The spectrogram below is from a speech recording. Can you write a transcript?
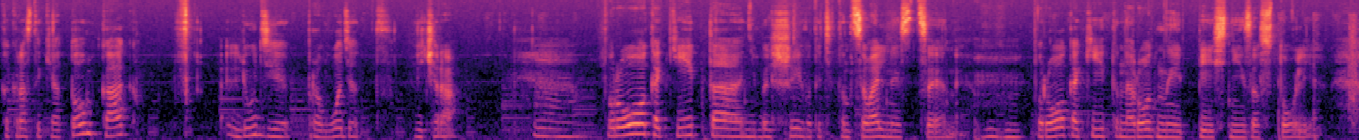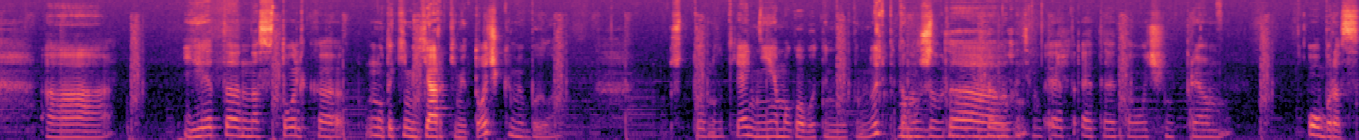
как раз-таки о том, как люди проводят вечера. Mm. Про какие-то небольшие вот эти танцевальные сцены, mm-hmm. про какие-то народные песни и застолья. А, и это настолько, ну, такими яркими точками было, что ну, вот я не могу об этом не упомянуть, потому ну, что это, это, это очень прям образ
